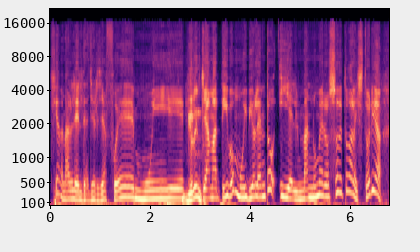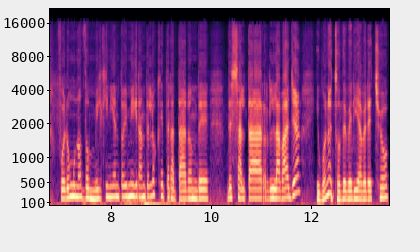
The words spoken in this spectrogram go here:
Sí, además el de ayer ya fue muy violento. llamativo, muy violento y el más numeroso de toda la historia. Fueron unos 2.500 inmigrantes los que trataron de, de saltar la valla y bueno, esto debería haber hecho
